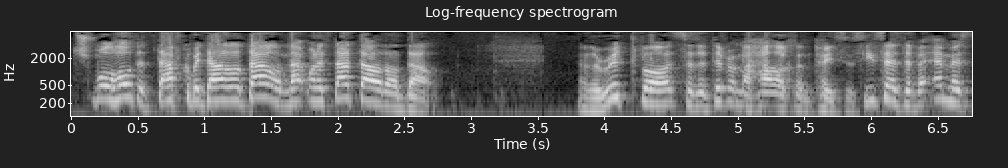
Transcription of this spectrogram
Shmuel holds it's dafka be dal dal, and that one it's not dal dal. Now the Ritva says a different mahalach than Taisus. He says that Be'emes,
